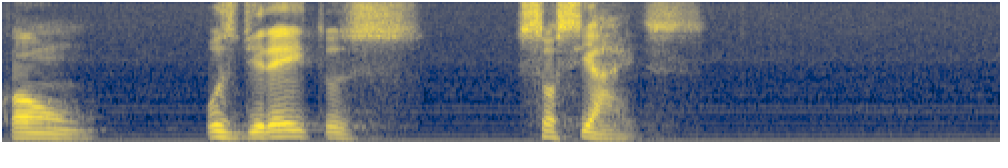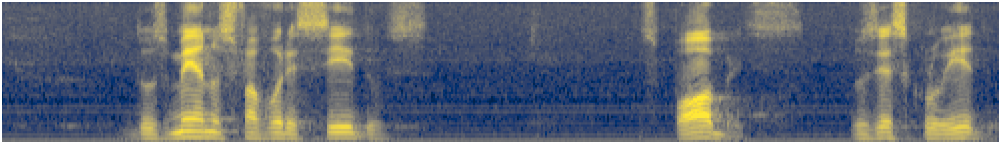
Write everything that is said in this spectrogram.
Com os direitos sociais dos menos favorecidos, dos pobres, dos excluídos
